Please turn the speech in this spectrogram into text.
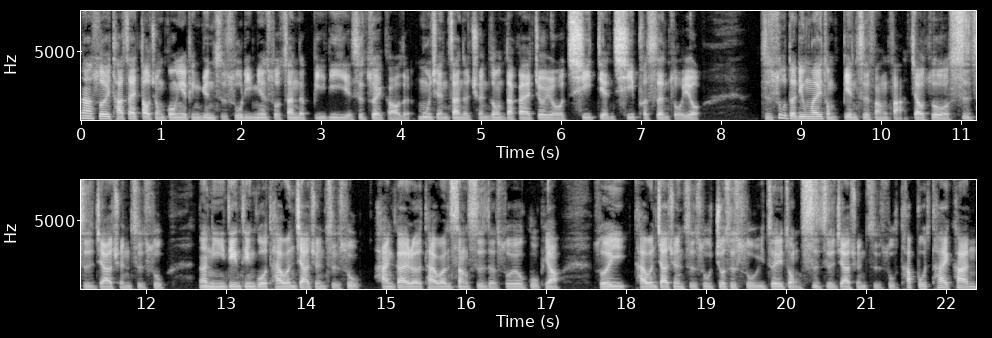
那所以它在道琼工业平均指数里面所占的比例也是最高的，目前占的权重大概就有七点七 percent 左右。指数的另外一种编制方法叫做市值加权指数。那你一定听过台湾加权指数，涵盖了台湾上市的所有股票，所以台湾加权指数就是属于这一种市值加权指数。它不太看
